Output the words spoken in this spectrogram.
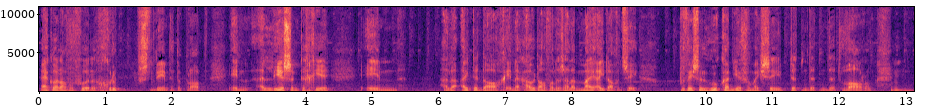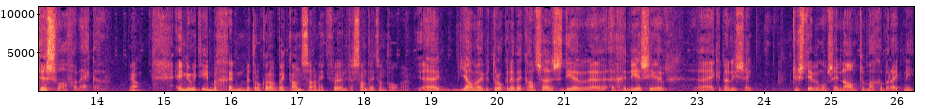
Ek wou daarvoor voor 'n groep studente te praat en 'n lesing te gee en hulle uit te daag en ek hou daarvan as hulle my uitdaag en sê professor, hoe kan jy vir my sê dit en dit en dit waarom? Hmm. Dis waarvan ek hou. Ja. En hoe het jy begin betrokke raak by Kansa net vir interessantheidsonthaalwe? Uh, ja, my betrokkeheid by Kansa is deur uh, 'n uh, geneesheer. Uh, ek het nou nie sy toestemming om sy naam te mag gebruik nie.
